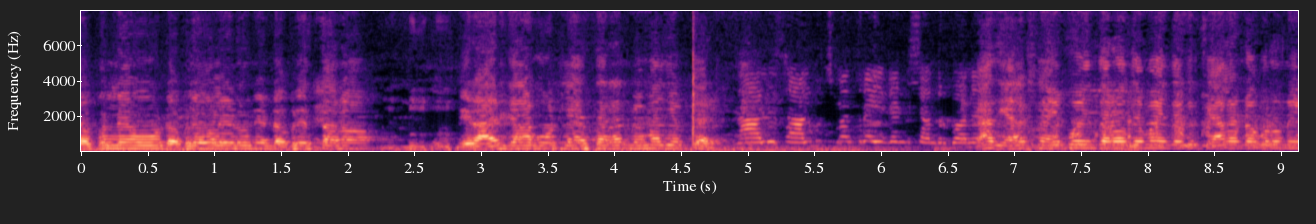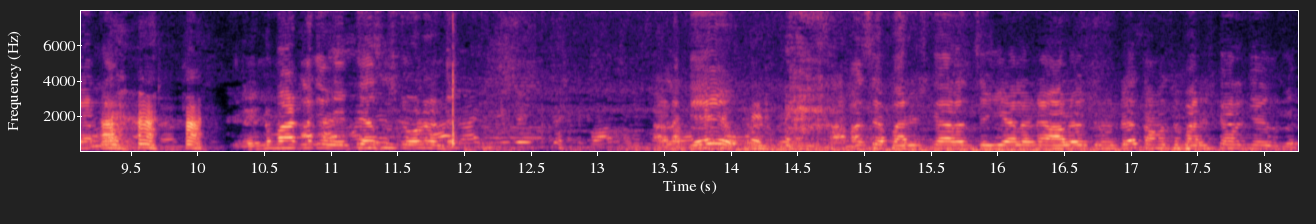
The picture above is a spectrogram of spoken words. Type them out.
డబ్బులు లేవు డబ్బులు ఇవ్వలేడు నేను డబ్బులు ఇస్తాను. మీరు ఆయనకి ఎలా ఓట్లు వేస్తారని మిమ్మల్ని చెప్తారు. కాదు ఎలక్షన్ అయిపోయిన తర్వాత ఏమో ఆయన దగ్గర చాలా డబ్బులు ఉన్నాయంట. రెండు మాటలకి వ్యత్యాసం చూడండి. వాళ్ళకి సమస్య పరిష్కారం చెయ్యాలనే ఆలోచన ఉంటే సమస్య పరిష్కారం చేస్తుంది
